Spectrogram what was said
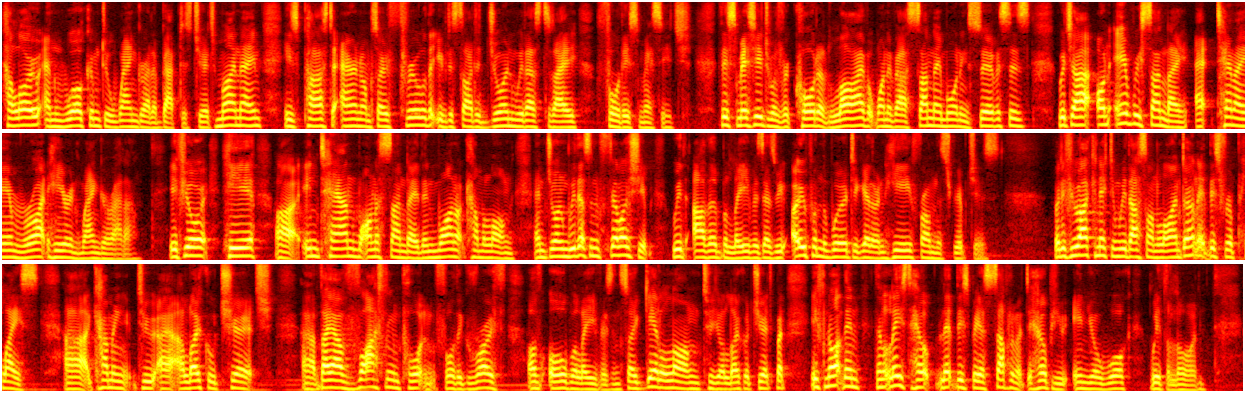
Hello and welcome to Wangaratta Baptist Church. My name is Pastor Aaron. I'm so thrilled that you've decided to join with us today for this message. This message was recorded live at one of our Sunday morning services, which are on every Sunday at 10 a.m. right here in Wangaratta. If you're here uh, in town on a Sunday, then why not come along and join with us in fellowship with other believers as we open the Word together and hear from the Scriptures. But if you are connecting with us online, don't let this replace uh, coming to a, a local church. Uh, they are vitally important for the growth of all believers. And so get along to your local church. But if not, then, then at least help, let this be a supplement to help you in your walk with the Lord.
